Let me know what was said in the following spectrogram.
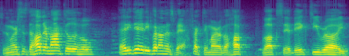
So the Gemara says, the Hadar Makdalahu, that he did, he put on the Mizbech. In fact, the Gemara a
